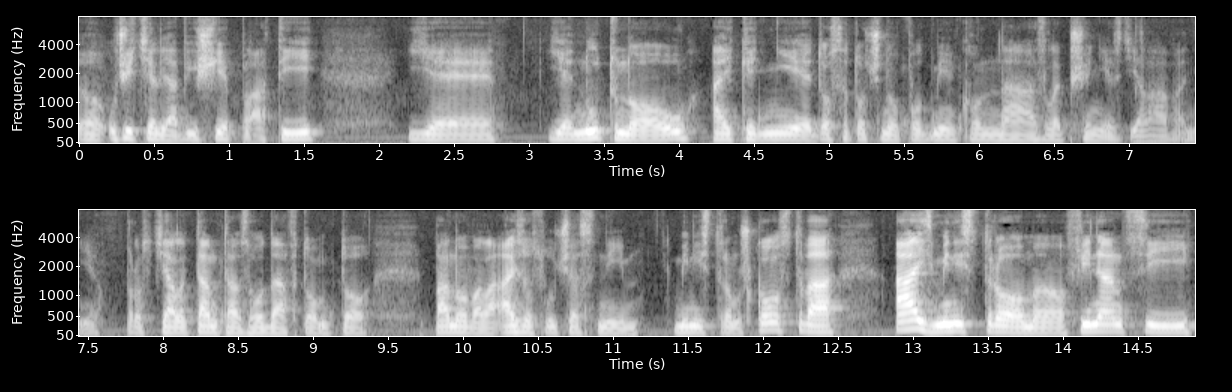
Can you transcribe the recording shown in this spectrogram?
učiteľia vyššie platy, je, je nutnou, aj keď nie je dostatočnou podmienkou na zlepšenie vzdelávania. Proste ale tam tá zhoda v tomto panovala aj so súčasným ministrom školstva, aj s ministrom eh, financií,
